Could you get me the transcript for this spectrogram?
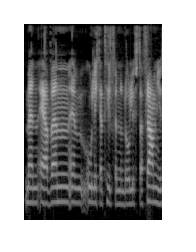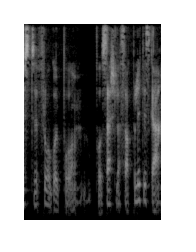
Men även eh, olika tillfällen då lyfta fram just frågor på, på särskilda sakpolitiska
